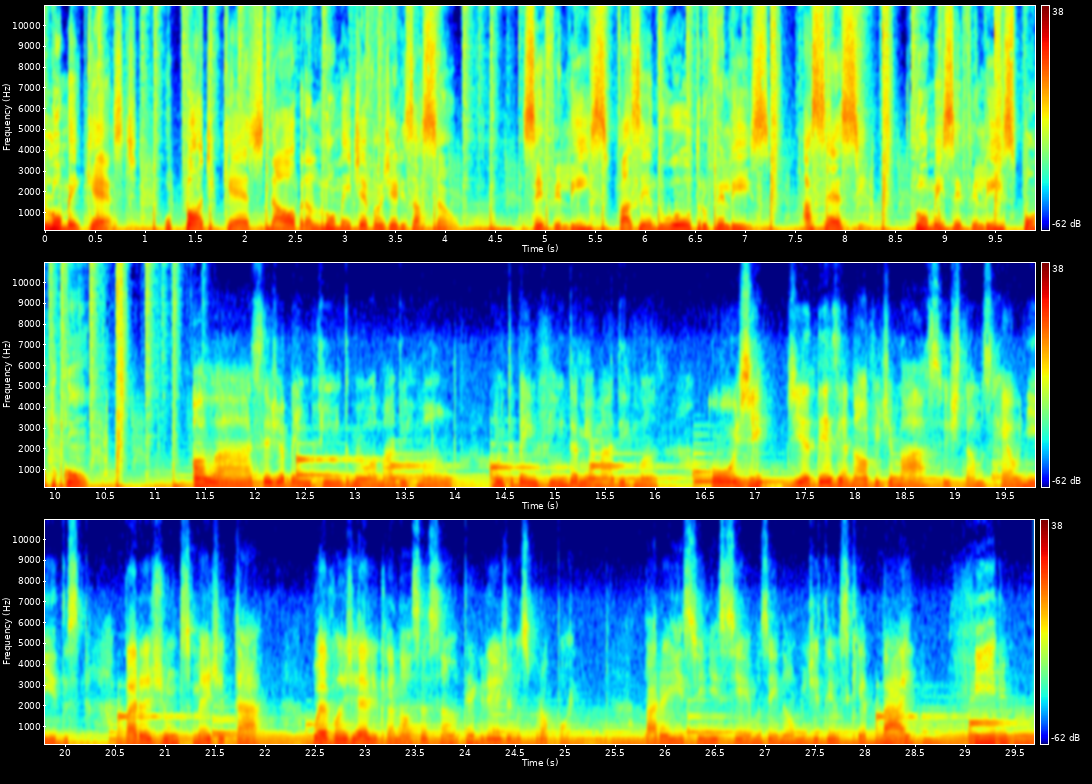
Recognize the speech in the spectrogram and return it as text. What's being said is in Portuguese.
Lumencast, o podcast da obra Lumen de Evangelização. Ser feliz fazendo o outro feliz. Acesse lumencerfeliz.com. Olá, seja bem-vindo, meu amado irmão. Muito bem-vinda, minha amada irmã. Hoje, dia 19 de março, estamos reunidos para juntos meditar o evangelho que a nossa Santa Igreja nos propõe. Para isso, iniciemos em nome de Deus que é Pai, Filho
